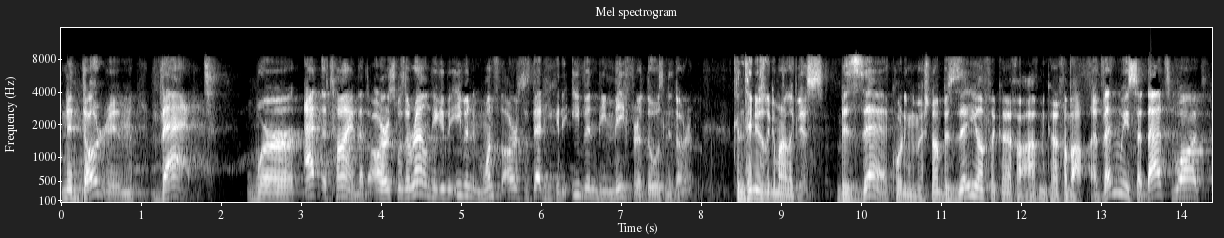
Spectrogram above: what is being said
nedarim that were at the time that the aris was around, he could be, even once the aris is dead, he could even be mefer those nedarim. Continues the Gemara like this. Bezeh, quoting the Mishnah, And then we said that's what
